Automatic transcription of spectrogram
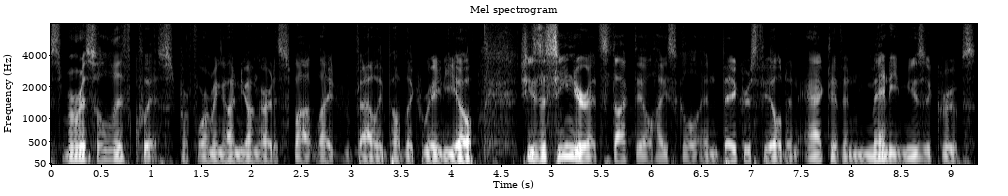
Pianist Marisa Lifquist performing on Young Artist Spotlight for Valley Public Radio. She's a senior at Stockdale High School in Bakersfield and active in many music groups.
